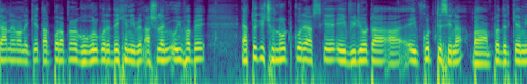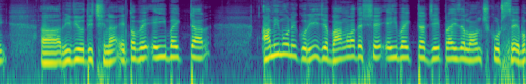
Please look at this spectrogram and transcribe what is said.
জানেন অনেকে, তারপর আপনারা গুগল করে দেখে নেবেন। আসলে আমি ওইভাবে এত কিছু নোট করে আজকে এই ভিডিওটা এই করতেছি না বা আপনাদেরকে আমি রিভিউ দিচ্ছি না। তবে এই বাইকটার আমি মনে করি যে বাংলাদেশে এই বাইকটার যেই প্রাইজে লঞ্চ করছে এবং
